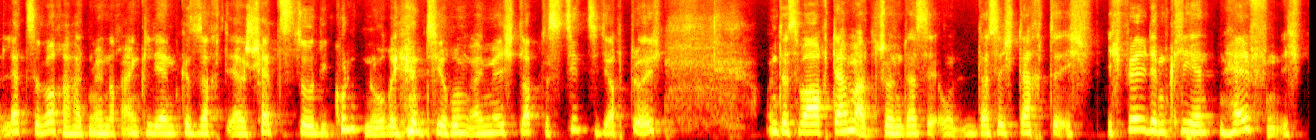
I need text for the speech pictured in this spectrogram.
letzte Woche hat mir noch ein Klient gesagt, er schätzt so die Kundenorientierung an mir. Ich glaube, das zieht sich auch durch. Und das war auch damals schon, dass, dass ich dachte, ich, ich will dem Klienten helfen. Ich,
